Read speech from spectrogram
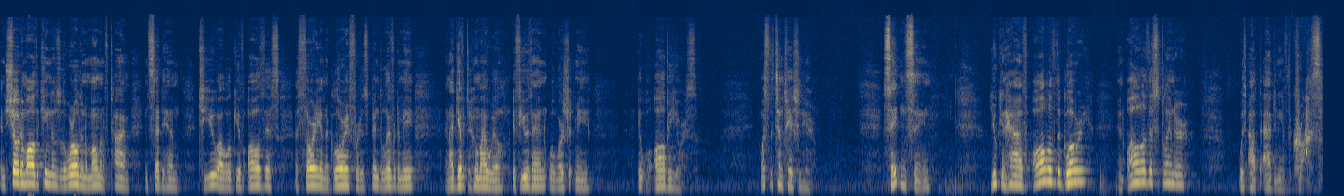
and showed him all the kingdoms of the world in a moment of time and said to him, To you I will give all this authority and the glory, for it has been delivered to me, and I give it to whom I will. If you then will worship me, it will all be yours. What's the temptation here? Satan's saying, You can have all of the glory and all of the splendor without the agony of the cross.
